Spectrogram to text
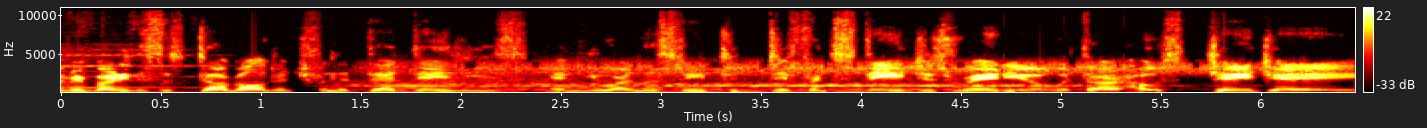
Everybody, this is Doug Aldrich from the Dead Daisies, and you are listening to Different Stages Radio with our host, JJ.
